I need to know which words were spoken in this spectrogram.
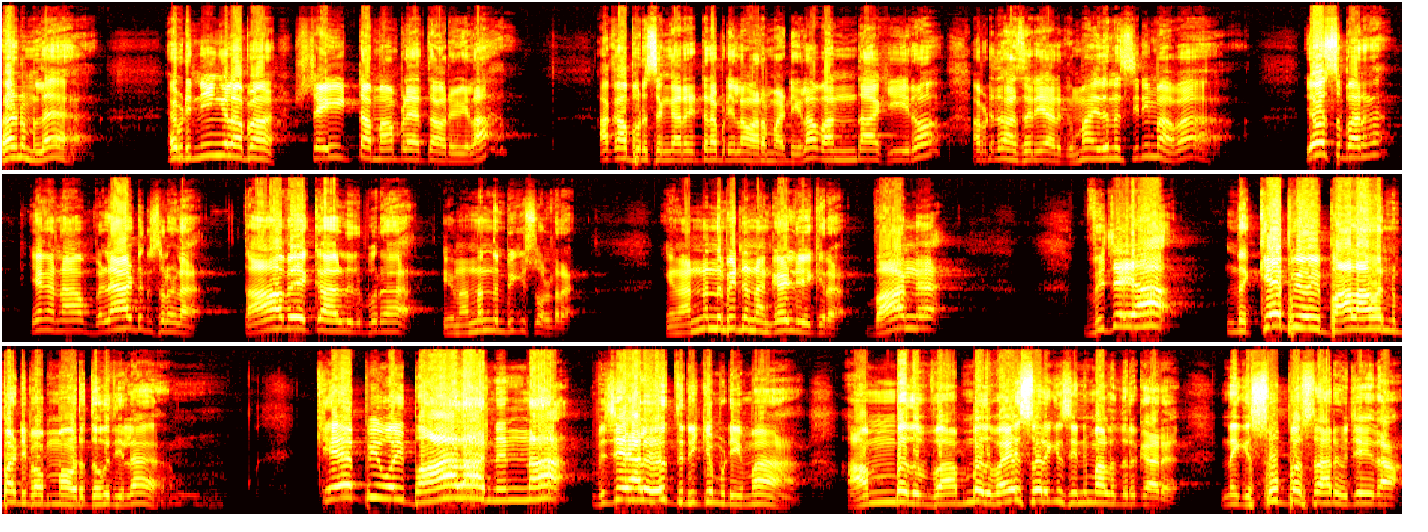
வேணும்ல? எப்படி நீங்களும் அப்போ ஸ்ட்ரைட்டாக மாப்பிள்ளையா தான் வருவீங்களா? அக்காபுர செங்காரிட்டர் அப்படிலாம் வர மாட்டீங்களா வந்தா ஹீரோ அப்படிதான் சரியாக இருக்குமா? இது சினிமாவா? யோசிச்சு பாருங்க. ஏங்க நான் விளையாட்டுக்கு சொல்லலை. தாவே கால் இருக்கிற என் அண்ணன் தம்பிக்கு சொல்கிறேன் எங்கள் அண்ணன் வீட்டை நான் கேள்வி வைக்கிறேன் வாங்க. விஜயா இந்த கேபிஒய் பாலாவை நிப்பாட்டி பார்ப்போமா ஒரு தொகுதியில். கேபிஒய் பாலா நின்னா விஜயால எதிர்த்து நிற்க முடியுமா? ஐம்பது ஐம்பது வயசு வரைக்கும் சினிமாவில் இருந்திருக்காரு. இன்னைக்கு சூப்பர் ஸ்டார் விஜய் தான்.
